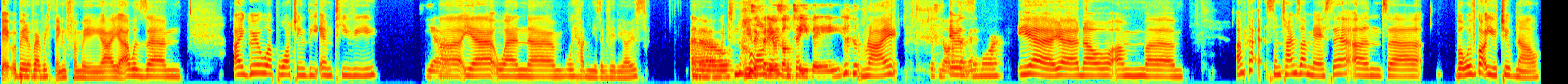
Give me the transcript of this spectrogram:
a bit of mm-hmm. everything for me. I I was um I grew up watching the MTV yeah. Uh, yeah, when um, we had music videos. I uh, know. Uh, no music videos on TV. right. Just not it a was, thing anymore. Yeah, yeah. No, I'm um I'm kind of, sometimes I miss it and uh but we've got YouTube now.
